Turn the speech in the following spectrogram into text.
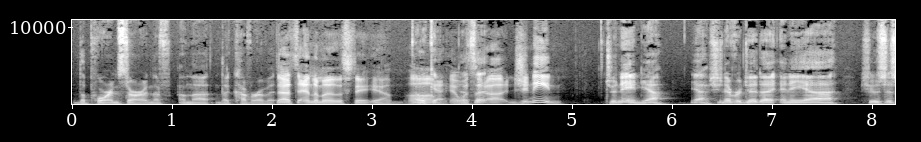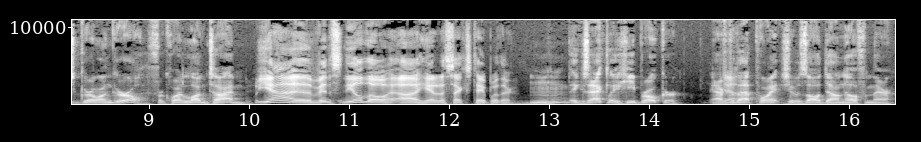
the porn star on the on the, the cover of it. That's Enema of the State. Yeah. Um, Okay, Yeah, what's it? Uh, Janine. Janine, yeah, yeah. She never did uh, any. She was just girl on girl for quite a long time. Yeah, Vince Neil though uh, he had a sex tape with her. hmm exactly. He broke her. After Yeah. that point, she was all downhill from there.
